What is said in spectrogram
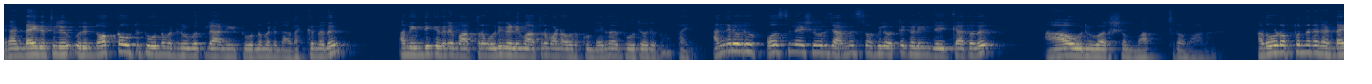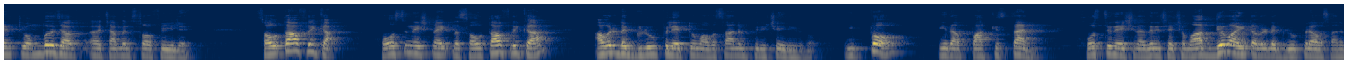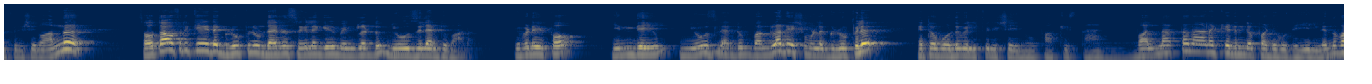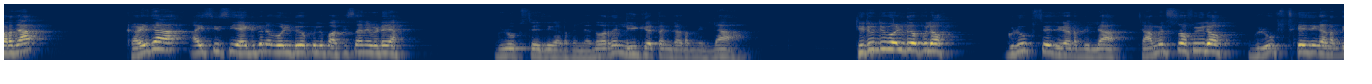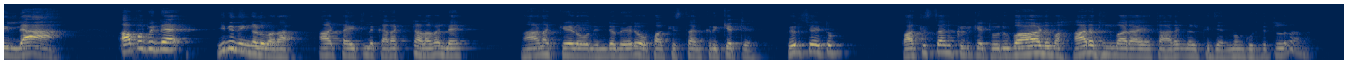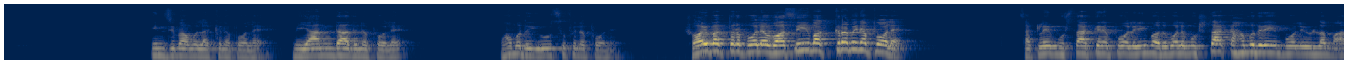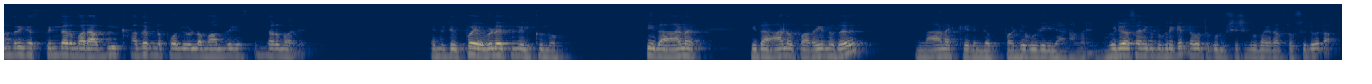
രണ്ടായിരത്തിൽ ഒരു നോക്കൗട്ട് ടൂർണമെന്റ് രൂപത്തിലാണ് ഈ ടൂർണമെന്റ് നടക്കുന്നത്. അന്ന് ഇന്ത്യക്കെതിരെ മാത്രം ഒരു കളി മാത്രമാണ് അവർക്കുണ്ടായിരുന്നത്. അത് തോറ്റ ഒരു പുറത്തായി. അങ്ങനെ ഒരു ഹോസ്റ്റ് നേഷൻ ഒരു ചാമ്പ്യൻസ് ട്രോഫിയിൽ ഒറ്റ കളിയും ജയിക്കാത്തത് ആ ഒരു വർഷം മാത്രമാണ്. അതോടൊപ്പം തന്നെ രണ്ടായിരത്തി ഒമ്പത് ചാമ്പ്യൻസ് ട്രോഫിയിൽ സൗത്ത് ആഫ്രിക്ക ഹോസ്റ്റ് നേഷനായിട്ടുള്ള സൗത്ത് ആഫ്രിക്ക അവരുടെ ഗ്രൂപ്പിൽ ഏറ്റവും അവസാനം ഫിനിഷ് ചെയ്തിരുന്നു. ഇപ്പോൾ ഇതാ പാകിസ്ഥാൻ ഹോസ്റ്റ് നേഷൻ അതിനുശേഷം ആദ്യമായിട്ട് അവരുടെ ഗ്രൂപ്പിൽ അവസാനം ഫിനിഷ് ചെയ്തു. അന്ന് സൗത്ത് ആഫ്രിക്കയുടെ ഗ്രൂപ്പിലുണ്ടായിരുന്ന ശ്രീലങ്കയും ഇംഗ്ലണ്ടും ന്യൂസിലാൻഡുമാണ്. ഇവിടെ ഇപ്പോൾ ഇന്ത്യയും ന്യൂസിലാൻഡും ബംഗ്ലാദേശുമുള്ള ഗ്രൂപ്പിൽ ഏറ്റവും ഒടുവിൽ ഫിനിഷ് ചെയ്യുന്നു പാകിസ്ഥാൻ. വല്ലാത്ത നാണക്കേടിന്റെ പടുകുഴിയിൽ എന്ന് പറഞ്ഞാൽ കഴിഞ്ഞ ഐ സി സി ഏകദിന വേൾഡ് കപ്പിൽ പാകിസ്ഥാൻ എവിടെയാ? ഗ്രൂപ്പ് സ്റ്റേജ് കടന്നില്ല എന്ന് പറഞ്ഞാൽ ലീഗ് ഘട്ടം കടന്നില്ല. ടി ട്വന്റി വേൾഡ് കപ്പിലോ ഗ്രൂപ്പ് സ്റ്റേജ് കടന്നില്ല. ചാമ്പ്യൻസ് ട്രോഫിയിലോ ഗ്രൂപ്പ് സ്റ്റേജ് കടന്നില്ല. അപ്പോൾ പിന്നെ ഇനി നിങ്ങൾ പറ ആ ടൈറ്റിൽ കറക്റ്റ് അളവല്ലേ? നാണക്കേടോ നിന്റെ പേരോ പാകിസ്ഥാൻ ക്രിക്കറ്റ് തീർച്ചയായിട്ടും പാകിസ്ഥാൻ ക്രിക്കറ്റ് ഒരുപാട് മഹാരഥന്മാരായ താരങ്ങൾക്ക് ജന്മം കൊടുത്തിട്ടുള്ളതാണ്. ഇൻസിമ മുലക്കിനെ പോലെ മിയാൻദാദിനെ പോലെ മുഹമ്മദ് യൂസുഫിനെ പോലെ ഷോയിബ് അക്തറെ പോലെ വസീം അക്രമിനെ പോലെ സക്ലീം മുഷ്താഖിനെ പോലെയും അതുപോലെ മുഷ്താഖ് അഹമ്മദിനെയും പോലെയുള്ള മാന്ത്രിക സ്പിന്നർമാർ അബ്ദുൽ ഖാദറിനെ പോലെയുള്ള മാന്ത്രിക സ്പിന്നർമാർ എന്നിട്ട് ഇപ്പോൾ എവിടെ എത്തി നിൽക്കുന്നു? ഇതാണ് ഇതാണ് പറയുന്നത് നാണക്കേടിന്റെ പടുകുഴിയിലാണ് അവരെന്ന്. വീഡിയോ അവസാനിക്കുന്നു. ക്രിക്കറ്റ് ലോകത്തെ കൂടുതൽ വിശേഷങ്ങൾ റാഫ്റ്റോക്സ് ഇരുപത്താം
